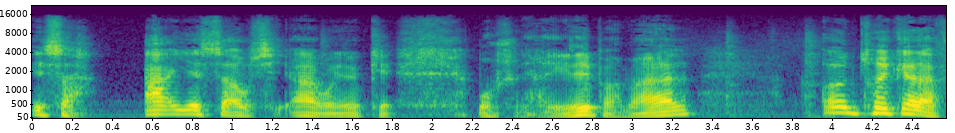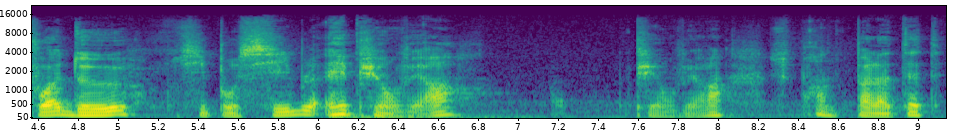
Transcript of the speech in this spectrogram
et ça. Ah, il y a ça aussi. Ah oui, ok. Bon, je l'ai réglé pas mal. Un truc à la fois, deux, si possible, et puis on verra. Puis on verra. Se prendre pas la tête.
